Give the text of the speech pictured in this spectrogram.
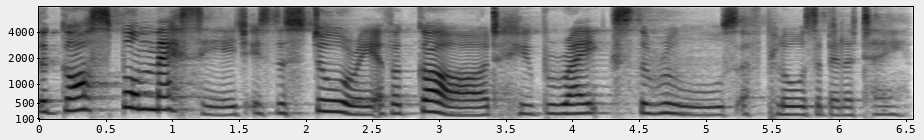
The gospel message is the story of a God who breaks the rules of plausibility.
